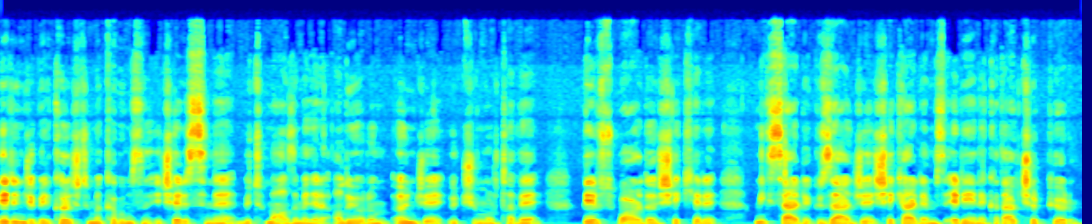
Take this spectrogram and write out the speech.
Derince bir karıştırma kabımızın içerisine bütün malzemeleri alıyorum. Önce 3 yumurta ve 1 su bardağı şekeri mikserle güzelce şekerlerimiz eriyene kadar çırpıyorum.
